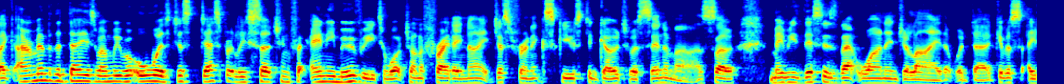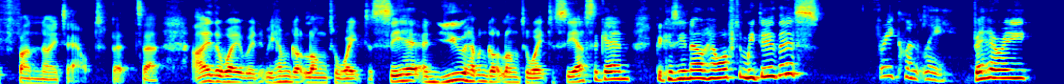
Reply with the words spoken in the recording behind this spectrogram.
like, I remember the days when we were always just desperately searching for any movie to watch on a Friday night just for an excuse to go to a cinema. So maybe this is that one in July that would uh, give us a fun night out. But uh, either way, we, we haven't got long to wait to see it, and you haven't got long to wait to see us again because you know how often we do this? Frequently. Very,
